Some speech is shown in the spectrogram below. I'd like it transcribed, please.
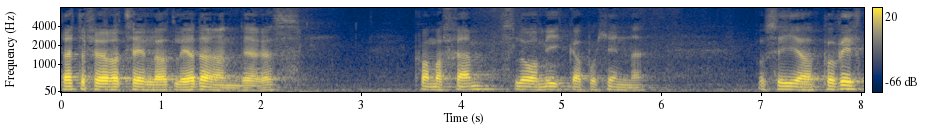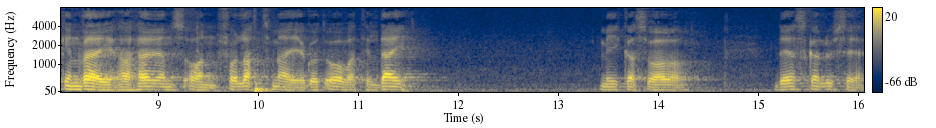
Dette fører til at lederen deres kommer frem, slår Mika på kinnet og sier:" På hvilken vei har Herrens ånd forlatt meg og gått over til deg? Mika svarer:" Det skal du se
